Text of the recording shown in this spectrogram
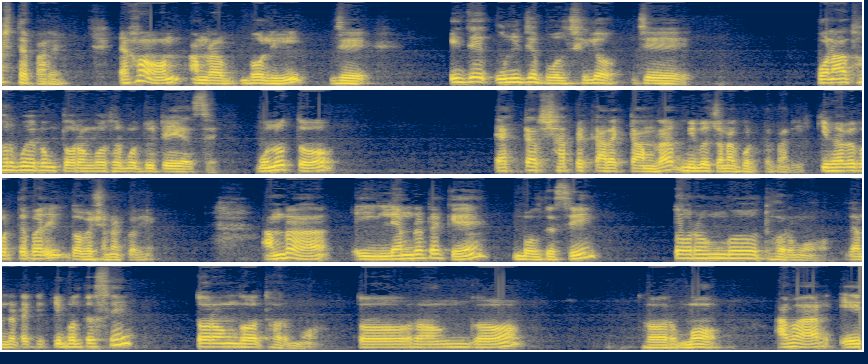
আসতে পারে। এখন আমরা বলি যে, এই যে উনি যে বলছিল যে কোনা ধর্ম এবং তরঙ্গ ধর্ম দুইটাই আছে, মূলত একটার সাপেক্ষে আরেকটা আমরা বিবেচনা করতে পারি। কীভাবে করতে পারি? গবেষণা করি। আমরা এই ল্যামডাটাকে বলতেছি তরঙ্গ ধর্ম। ল্যামডাটাকে কি বলতেছি? তরঙ্গ ধর্ম। তরঙ্গ ধর্ম। আবার এই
